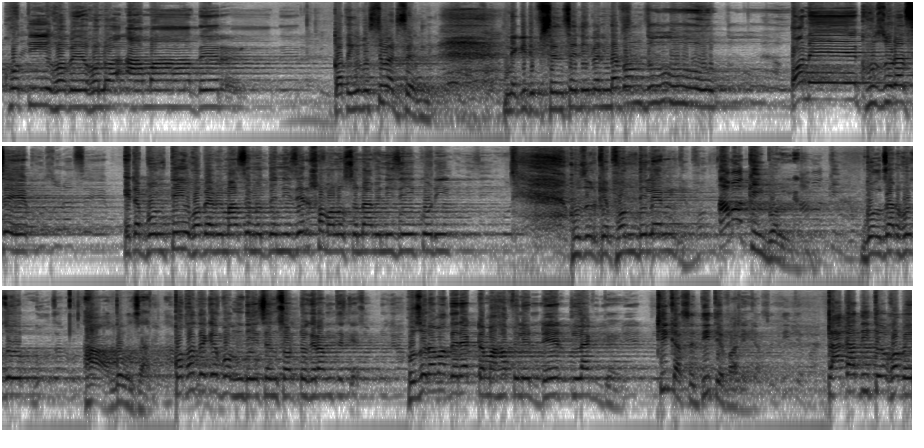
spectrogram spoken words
ক্ষতি হবে হলো আমাদের। কথা কি বুঝতে পারছেন? নেগেটিভ সেন্সে নেবেন না, বন্ধু। অনেক হুজুর আছে, এটা বলতেই হবে, আমি মাঝে মধ্যে নিজের সমালোচনা আমি নিজেই করি। হুজুরকে ফোন দিলেন, আমাকেই বললেন। গোলজার হুজুর হ্যাঁ গোলজার। কোথা থেকে ফোন দিয়েছেন? চট্টগ্রাম থেকে। হুজুর, আমাদের একটা মাহফিলের ডেট লাগবে। ঠিক আছে, দিতে পারি। টাকা দিতে হবে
